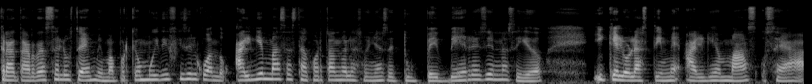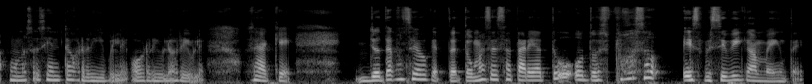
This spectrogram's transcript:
tratar de hacerlo ustedes mismas porque es muy difícil cuando alguien más está cortando las uñas de tu bebé recién nacido y que lo lastime alguien más, o sea, uno se siente horrible, horrible, horrible. O sea que yo te aconsejo que te tomes esa tarea tú o tu esposo específicamente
